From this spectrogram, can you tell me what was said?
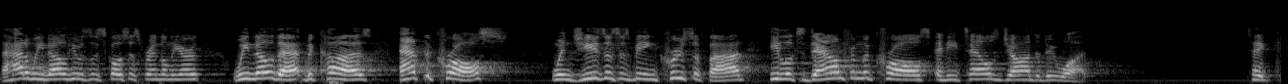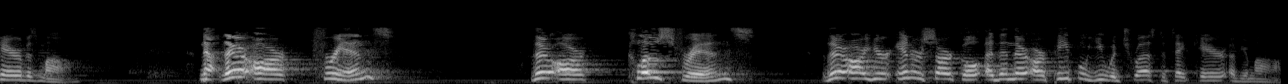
Now, how do we know he was his closest friend on the earth? We know that because at the cross, when Jesus is being crucified, he looks down from the cross and he tells John to do what? Take care of his mom. Now, there are friends, there are close friends, there are your inner circle, and then there are people you would trust to take care of your mom.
